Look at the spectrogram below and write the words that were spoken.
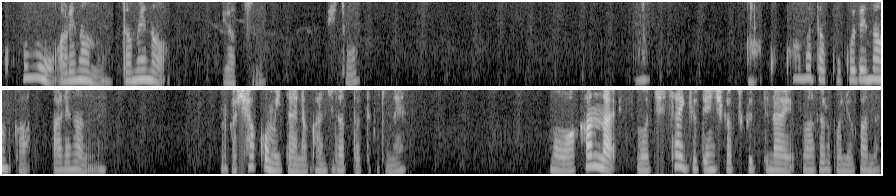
ここもうあれなの？ダメなやつ？人？あ、ここはまたここでなんかあれなのね。なんか車庫みたいな感じだったってことね。もうわかんない。もう小さい拠点しか作ってないマサルコにわかんない。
